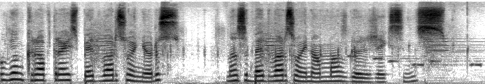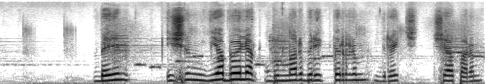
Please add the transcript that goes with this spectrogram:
Bugün Craft Rice Bed Wars oynuyoruz. Nasıl Bed Wars oynanmaz göreceksiniz. Benim işim ya böyle bunları biriktiririm. Direkt şey yaparım.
